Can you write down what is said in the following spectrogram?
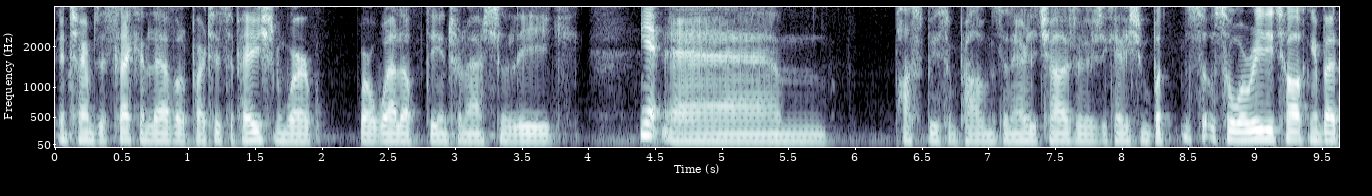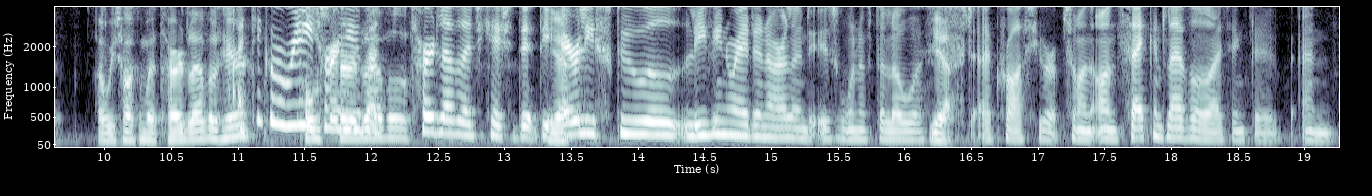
in terms of second level participation, we're we're well up the international league. Yeah. Um, possibly some problems in early childhood education. But so, so we're really talking about are we talking about third level here? I think we're really talking about level? third level education. The, the yeah. early school leaving rate in Ireland is one of the lowest yeah. across Europe. So on, on second level, I think the and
